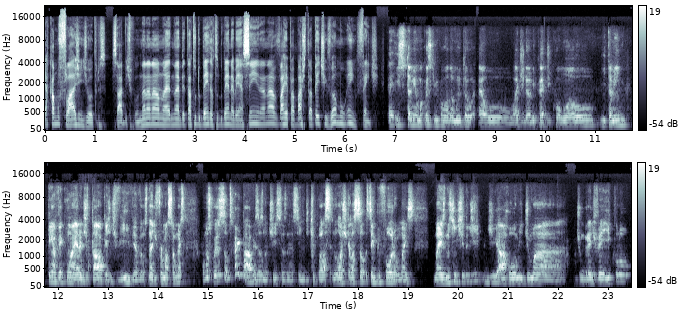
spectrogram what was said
e a camuflagem de outros, sabe? Tipo, não, não, não, não é, não é, tá tudo bem, tá tudo bem, não é bem assim, não, não, varre para baixo do tapete e vamos em frente. É, isso também é uma coisa que me incomoda muito, é o, a dinâmica de como é o, e também tem a ver com a era digital que a gente vive, a velocidade de informação, mas como as coisas são descartáveis, as notícias, né? Assim, de tipo, elas, lógico que elas são, sempre foram, mas, mas no sentido de, de a home de uma de um grande veículo,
